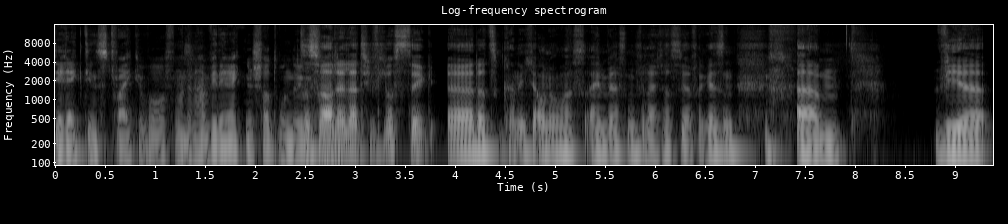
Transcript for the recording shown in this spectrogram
direkt den Strike geworfen und dann haben wir direkt eine Shotrunde Das bekommen. war relativ lustig. Äh, dazu kann ich auch noch was einwerfen, vielleicht hast du ja vergessen. ähm, wir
